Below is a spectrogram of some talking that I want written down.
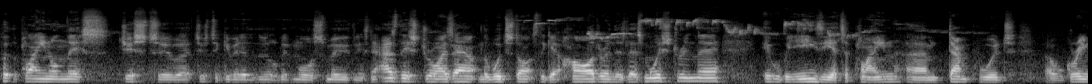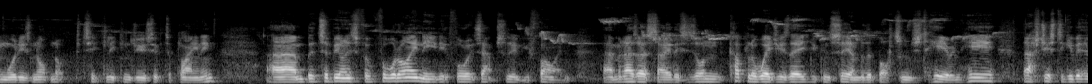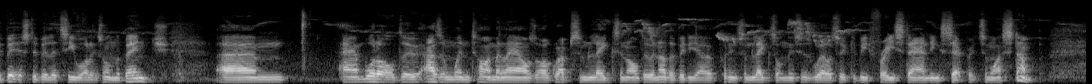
put the plane on this just to uh, just to give it a little bit more smoothness. Now as this dries out and the wood starts to get harder and there's less moisture in there, it will be easier to plane. Um, damp wood or green wood is not, not particularly conducive to planing. Um, but to be honest, for, for what I need it for, it's absolutely fine. Um, and as I say, this is on a couple of wedges there, you can see under the bottom just here and here. That's just to give it a bit of stability while it's on the bench. Um, and what I'll do as and when time allows I'll grab some legs and I'll do another video of putting some legs on this as well so it could be freestanding separate to my stump.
